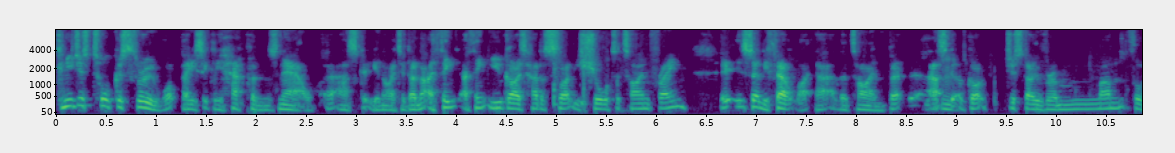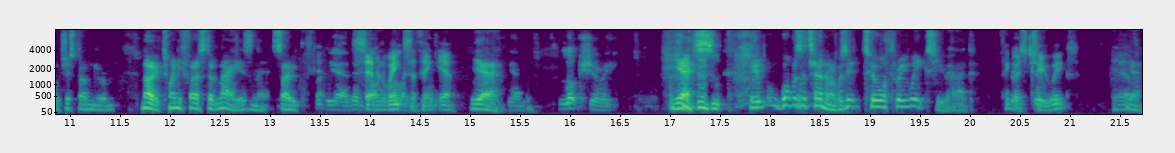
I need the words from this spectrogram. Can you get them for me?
can you just talk us through what basically happens now at Ascot United? And I think I think you guys had a slightly shorter time frame. It, it certainly felt like that at the time. But Ascot mm. have got just over a month or just under a, no twenty first of May, isn't it? So yeah, seven weeks, I think. Yeah, yeah, yeah. luxury. Yes. it, what was the turnaround? Was it two or three weeks you had? I think it was two, two weeks. Yeah. yeah.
